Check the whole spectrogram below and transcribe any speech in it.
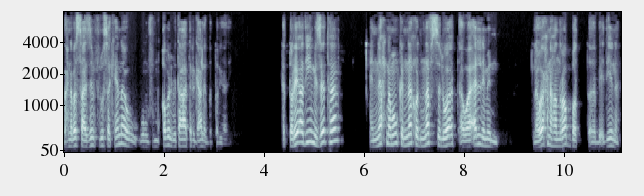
وإحنا بس عايزين فلوسك هنا وفي المقابل بتاعها ترجع لك بالطريقة دي. الطريقة دي ميزتها إن إحنا ممكن ناخد نفس الوقت أو أقل منه. لو إحنا هنربط بإيدينا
